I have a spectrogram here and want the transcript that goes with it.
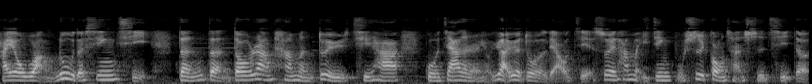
还有网络的兴起等等，都让他们对于其他国家的人有越来越多的了解，所以他们已经不是共产时期的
